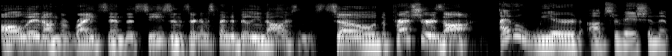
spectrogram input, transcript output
all in on the rights and the seasons, they're going to spend a billion dollars on this. So the pressure is on. I have a weird observation that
